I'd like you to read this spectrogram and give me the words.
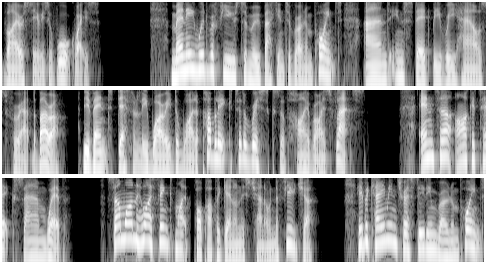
via a series of walkways. Many would refuse to move back into Ronan Point and instead be rehoused throughout the borough. The event definitely worried the wider public to the risks of high rise flats. Enter architect Sam Webb, someone who I think might pop up again on this channel in the future, he became interested in Ronan Point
